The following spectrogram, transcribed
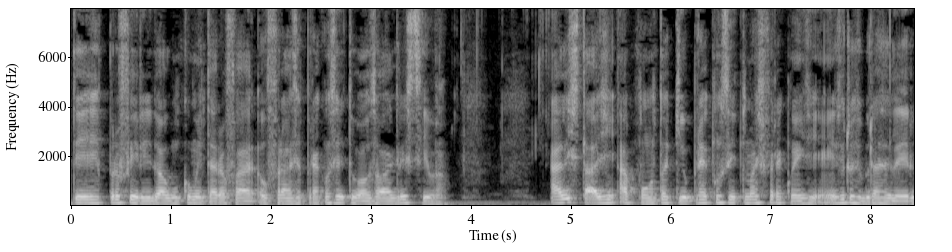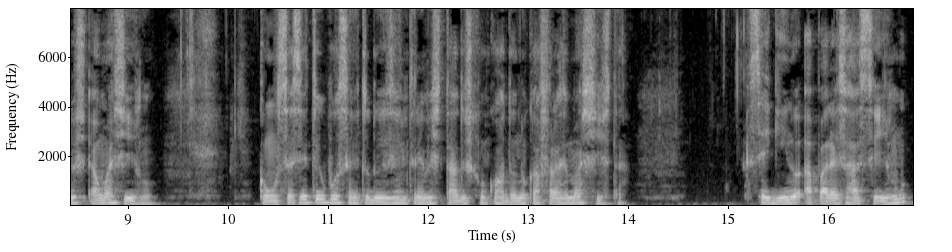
ter proferido algum comentário ou frase preconceituosa ou agressiva. A listagem aponta que o preconceito mais frequente entre os brasileiros é o machismo, com 61% dos entrevistados concordando com a frase machista. Seguindo aparece o racismo,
